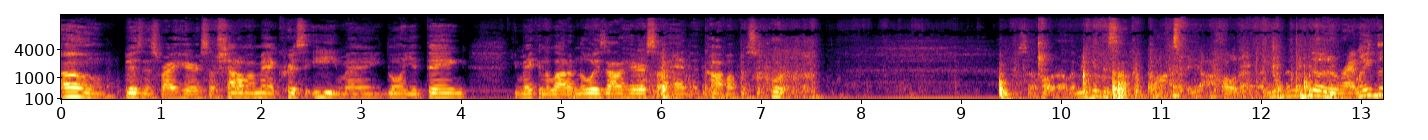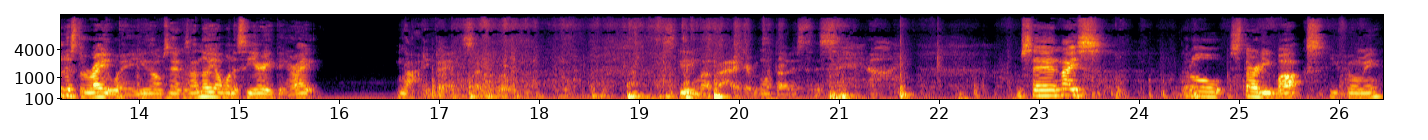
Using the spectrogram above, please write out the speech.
owned business right here. So shout out my man Chris E, man. You doing your thing. You making a lot of noise out here, so I had to cop up and support. So hold on, let me get this out the box for y'all. Hold on, let me, let me do it right. Let me do this the right way. You know what I'm saying? Because I know y'all want to see everything, right? Nah, you bad. So, let's get him up out of here. We're gonna throw this to the side. I'm saying nice little sturdy box. You feel me?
